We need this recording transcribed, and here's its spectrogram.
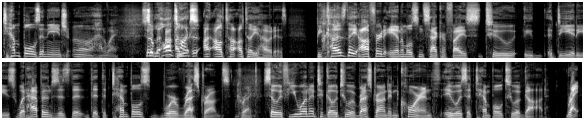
temples in the ancient. Oh, how do I? So, le- Paul I- talks. I- I'll tell. I'll tell you how it is. Because they offered animals in sacrifice to uh, deities, what happens is that, that the temples were restaurants. correct. So if you wanted to go to a restaurant in Corinth, it was a temple to a god. Right.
